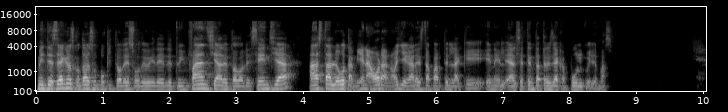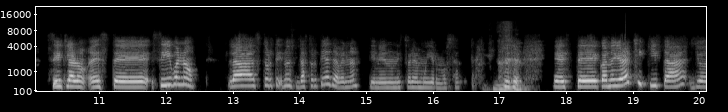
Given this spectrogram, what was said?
Me interesaría que nos contaras un poquito de eso, de tu infancia, de tu adolescencia, hasta luego también ahora, ¿no? Llegar a esta parte en la que, en el, al 73 de Acapulco y demás. Sí, claro. Este, sí, bueno, las torti- no, las tortillas de avena tienen una historia muy hermosa. Este, cuando yo era chiquita, yo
